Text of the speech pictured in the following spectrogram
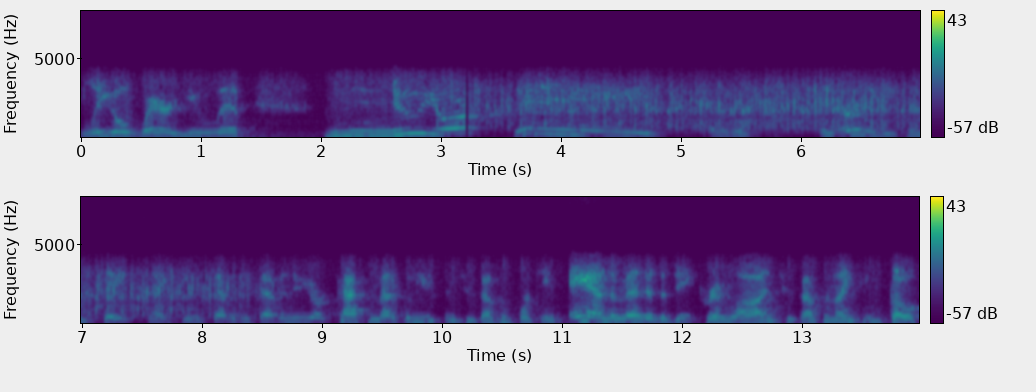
legal, where you live. New York City. An early decrim state, 1977, New York passed medical use in 2014 and amended the decrim law in 2019, both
